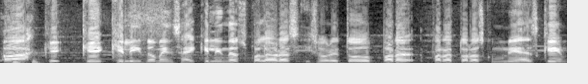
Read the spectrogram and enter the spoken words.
Ah, qué, qué- qué lindo mensaje, qué lindas palabras y sobre todo para, para todas las comunidades que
